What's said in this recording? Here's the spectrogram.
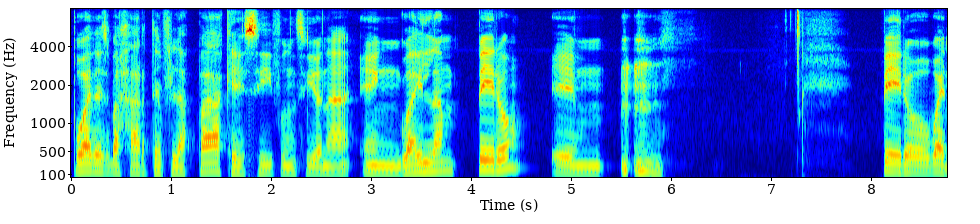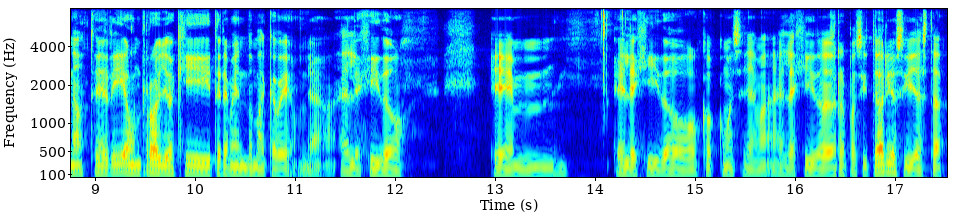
Puedes bajarte Flatpak, que sí funciona en Wayland, pero... Em, pero bueno, tendría un rollo aquí tremendo macabeo. Ya, he elegido... Em, elegido, ¿cómo se llama? He elegido repositorios y ya está.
